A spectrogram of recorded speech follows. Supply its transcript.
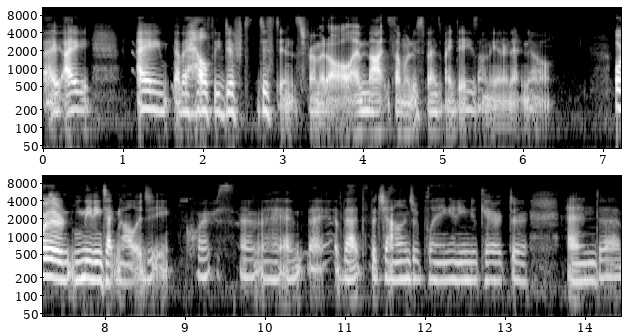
I. I I have a healthy distance from it all. I'm not someone who spends my days on the internet, no. Or needing technology. Of course, I, I, I, that's the challenge of playing any new character and, um,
